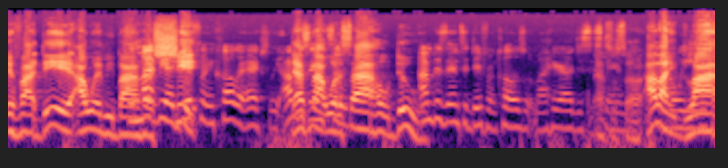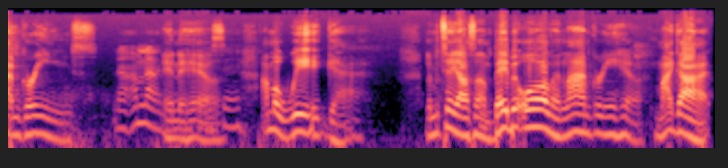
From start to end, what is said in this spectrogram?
if I did, I wouldn't be it buying her might be a shit. different color actually. I'm That's not what a side hoe do. I'm just into different colors with my hair. I just That's what's up. I like Always. lime greens No, I'm not in the person. I'm a wig guy. Let me tell y'all something. Baby oil and lime green hair. My God.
